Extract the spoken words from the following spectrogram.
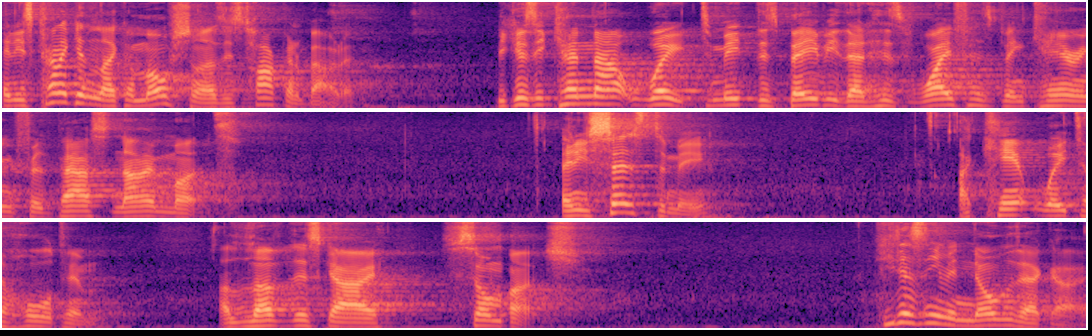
And he's kind of getting like emotional as he's talking about it. Because he cannot wait to meet this baby that his wife has been carrying for the past nine months. And he says to me, I can't wait to hold him. I love this guy so much. He doesn't even know that guy.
